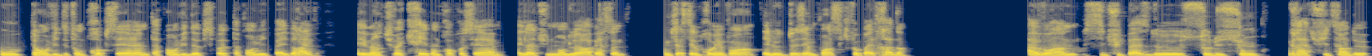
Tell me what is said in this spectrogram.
où tu as envie de ton propre CRM, t'as pas envie d'UpSpot, t'as pas envie de PipeDrive, et eh ben tu vas créer ton propre CRM. Et là, tu demandes l'heure à personne. Donc ça, c'est le premier point. Et le deuxième point, c'est qu'il faut pas être radin. Avoir un, si tu passes de solutions gratuites, enfin de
